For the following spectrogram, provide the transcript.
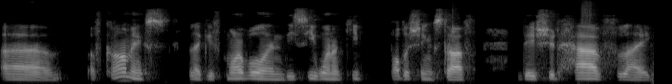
um of comics. Like if Marvel and DC want to keep publishing stuff, they should have like,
